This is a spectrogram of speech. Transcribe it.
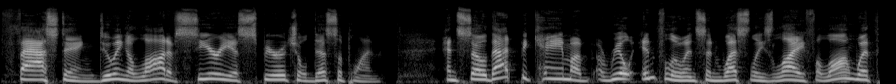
fasting, doing a lot of serious spiritual discipline. And so that became a, a, real influence in Wesley's life, along with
